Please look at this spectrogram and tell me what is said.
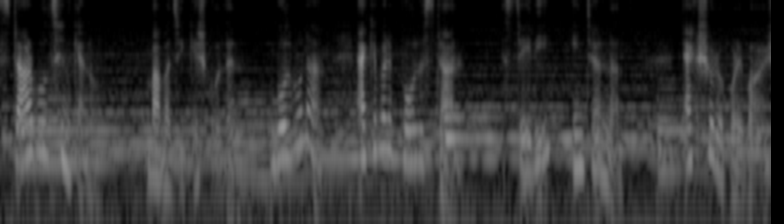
স্টার বলছেন কেন? বাবা জিজ্ঞেস করলেন। বলব না? একেবারে পোল স্টার স্টেডি ইন্টারনাল একশোর ওপরে বয়স।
